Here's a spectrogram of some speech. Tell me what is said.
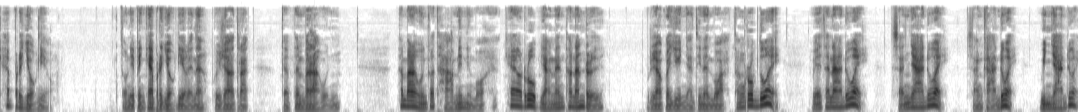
แค่ประโยคเดียว ตรงนี้เป็นแค่ประโยคเดียวเลยนะพระเจ้าตรัสกับท่านพระราหุลท่านพระราหุลก็ถามนิดหนึ่งบอกว่าแค่รูปอย่างนั้นเท่านั้นหรือพระเจ้าก็ยืนยันที่นั่นบอกว่าทั้งรูปด้วย เวทนาด้วย สัญญาด้วย สังขารด้วย วิญญาณด้วย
